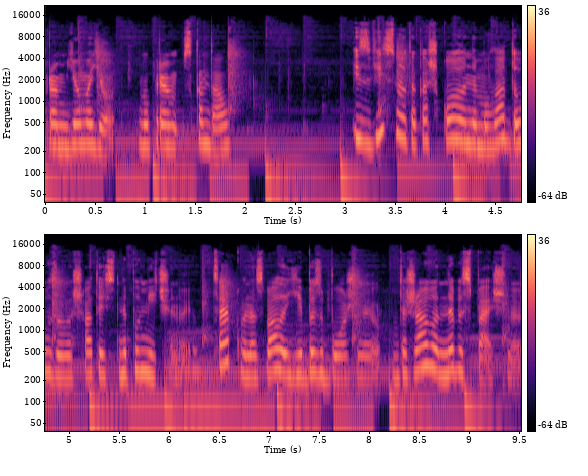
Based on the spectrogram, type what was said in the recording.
прям йо-майо, ну прям скандал. І звісно, така школа не могла довго залишатись непоміченою. Церква назвала її безбожною, держава небезпечною,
